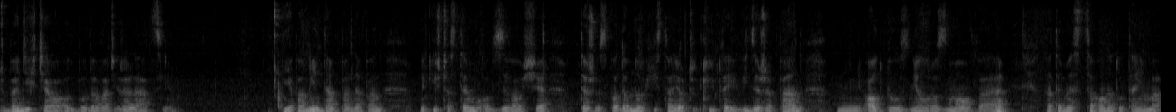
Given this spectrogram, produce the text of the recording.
czy będzie chciała odbudować relacje. Ja pamiętam Pana, Pan jakiś czas temu odzywał się też z podobną historią, czyli tutaj widzę, że Pan odbył z nią rozmowę. Natomiast co ona tutaj ma?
